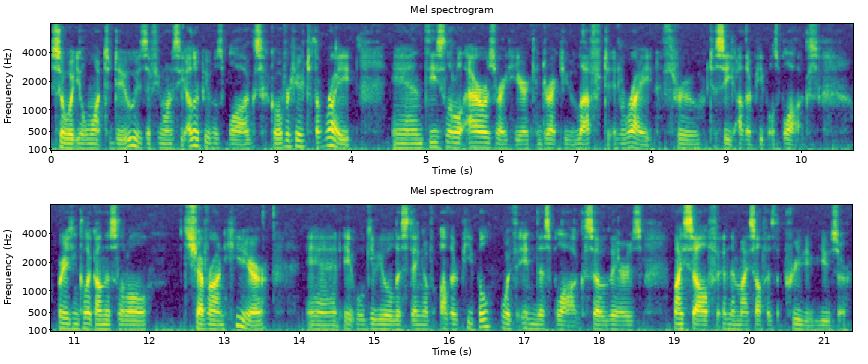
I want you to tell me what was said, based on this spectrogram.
So what you'll want to do is if you want to see other people's blogs, go over here to the right and these little arrows right here can direct you left and right through to see other people's blogs. Or you can click on this little chevron here and it will give you a listing of other people within this blog. So there's myself and then myself as the preview user.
